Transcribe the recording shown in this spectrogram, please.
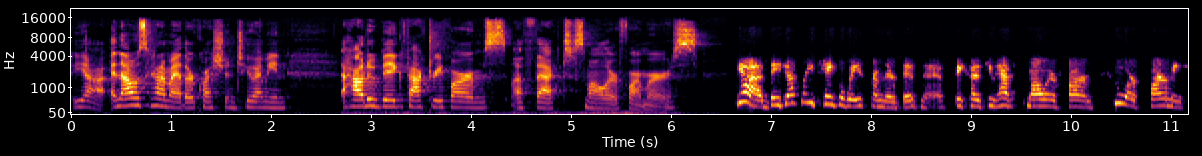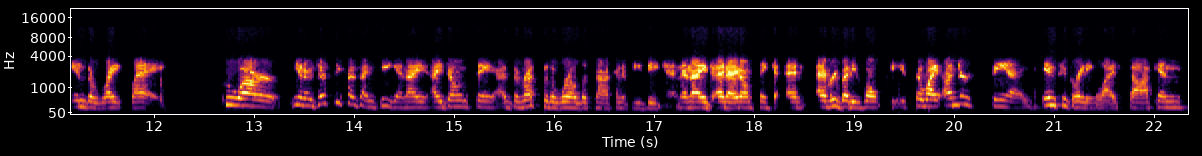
Yeah. And that was kind of my other question too. I mean, how do big factory farms affect smaller farmers? Yeah, they definitely take away from their business because you have smaller farms who are farming in the right way, who are, you know, just because I'm vegan, I, I don't think the rest of the world is not going to be vegan. And I, and I don't think, and everybody won't be. So I understand integrating livestock and,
